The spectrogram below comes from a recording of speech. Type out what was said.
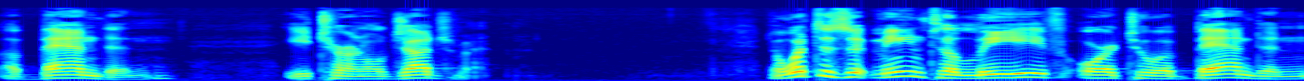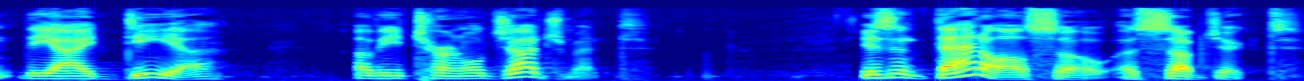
abandon eternal judgment. Now, what does it mean to leave or to abandon the idea of eternal judgment? Isn't that also a subject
